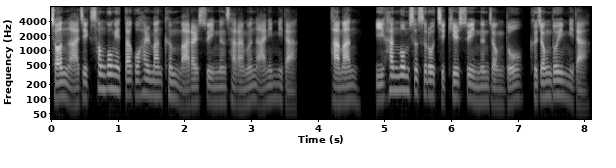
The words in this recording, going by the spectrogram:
전 아직 성공했다고 할 만큼 말할 수 있는 사람은 아닙니다. 다만 이 한 몸 스스로 지킬 수 있는 정도 그 정도입니다.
